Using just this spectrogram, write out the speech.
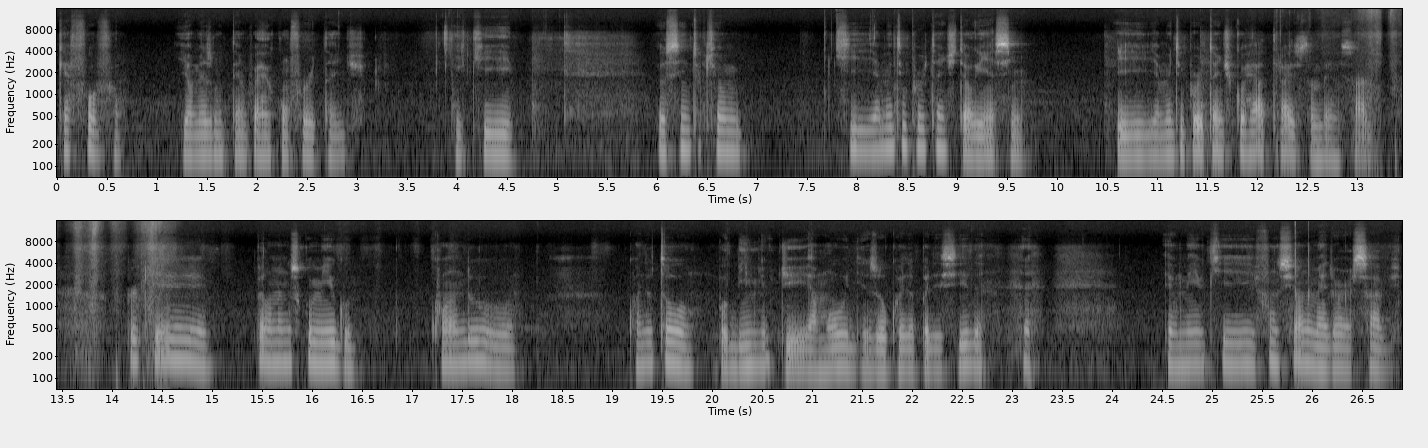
que é fofa e ao mesmo tempo é reconfortante. E que eu sinto que eu que é muito importante ter alguém assim. E é muito importante correr atrás também, sabe? Porque, pelo menos comigo, quando, quando eu tô bobinho de amores ou coisa parecida, eu meio que funciono melhor, sabe?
